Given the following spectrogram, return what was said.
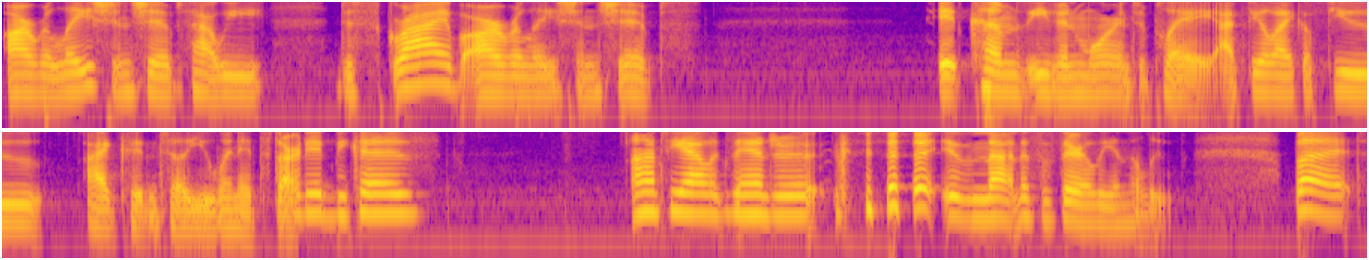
our relationships, how we describe our relationships, it comes even more into play. I feel like a few, I couldn't tell you when it started because Auntie Alexandra is not necessarily in the loop. But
